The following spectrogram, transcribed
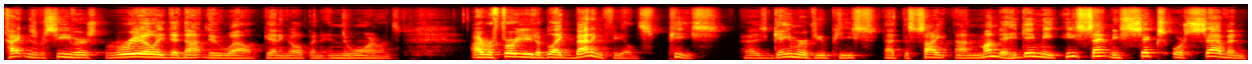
Titans receivers really did not do well getting open in New Orleans. I refer you to Blake Beddingfield's piece his game review piece at the site on Monday. He gave me, he sent me six or seven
